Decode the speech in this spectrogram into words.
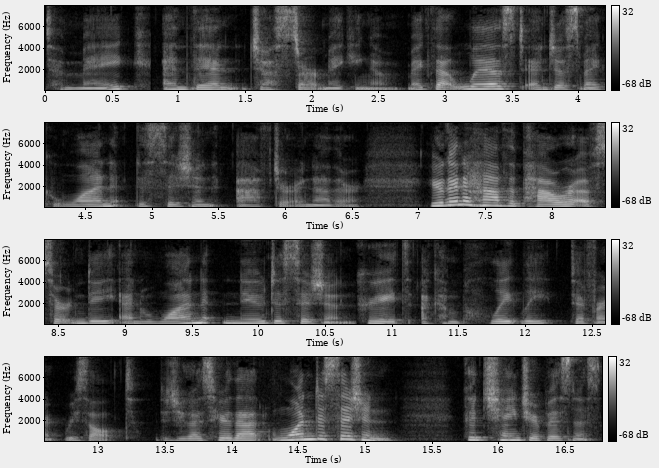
to make, and then just start making them. Make that list and just make one decision after another. You're going to have the power of certainty, and one new decision creates a completely different result. Did you guys hear that? One decision could change your business.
